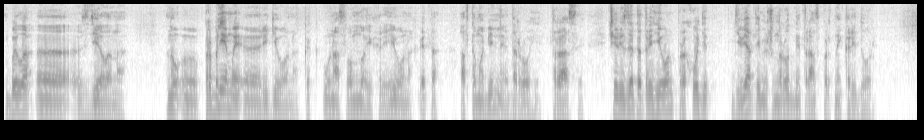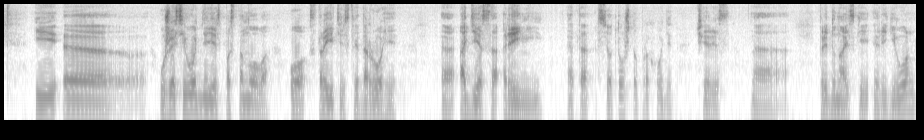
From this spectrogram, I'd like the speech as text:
Было э, сделано, ну, э, проблемы э, региона, как у нас во многих регионах, это автомобильные дороги, трассы. Через этот регион проходит девятый международный транспортный коридор. И э, уже сегодня есть постанова о строительстве дороги э, Одесса-Рени. Это все то, что проходит через э, Придунайский регион.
